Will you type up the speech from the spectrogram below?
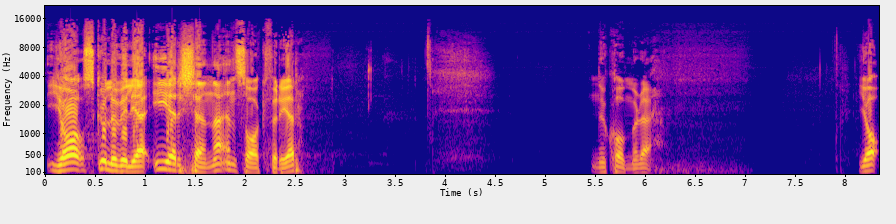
Jag skulle vilja erkänna en sak för er. Nu kommer det. Jag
